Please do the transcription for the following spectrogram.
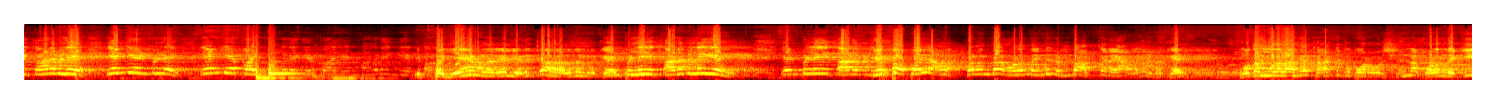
மகனை காணவில்லையே. எங்கே என் பிள்ளை? எங்கே அப்பா? என் மகனை கேட்பா? என் மகனை இப்ப ஏன் அலறேல் எதுக்காக அழுதுன்னு இருக்கேன்? என் பிள்ளையை காணவில்லையே. என் பிள்ளையை காணவில்லை எப்ப போய் குழந்தை குழந்தைன்னு ரொம்ப அக்கறையா அழுதுன்னு இருக்கேன். முதன் முதலாக காட்டுக்கு போற ஒரு சின்ன குழந்தைக்கு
